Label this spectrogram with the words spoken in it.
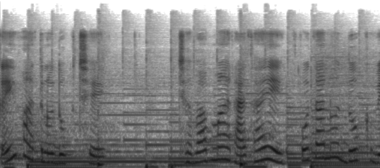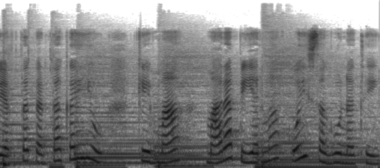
કઈ વાતનું દુઃખ છે? જવાબમાં રાધાએ પોતાનું દુઃખ વ્યક્ત કરતા કહ્યું કે, માં, મારા પિયરમાં કોઈ સગું નથી,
